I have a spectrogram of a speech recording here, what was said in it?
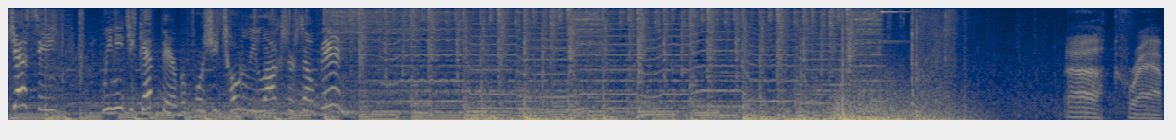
Jesse, we need to get there before she totally locks herself in. Ah, crap.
